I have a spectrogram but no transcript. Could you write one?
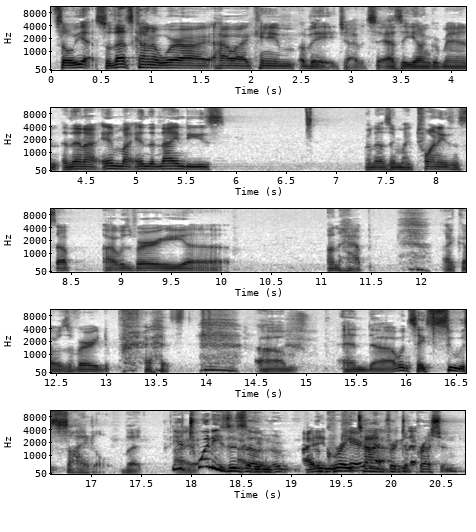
so yeah, so that's kind of where I how I came of age, I would say, as a younger man. And then I in my in the nineties, when I was in my twenties and stuff, I was very uh unhappy. Like I was very depressed. Um and uh, I wouldn't say suicidal, but Your I- twenties is I a, a didn't great time for depression.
